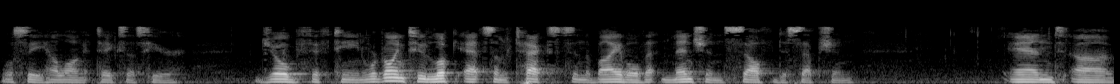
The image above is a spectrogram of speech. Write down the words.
we'll see how long it takes us here. Job 15. We're going to look at some texts in the Bible that mention self-deception. And uh,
